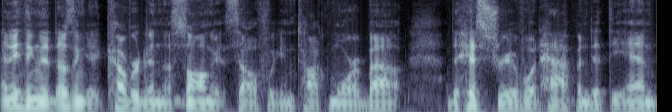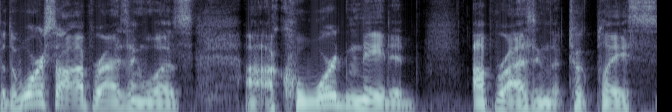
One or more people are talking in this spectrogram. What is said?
anything that doesn't get covered in the song itself, we can talk more about the history of what happened at the end. But the Warsaw Uprising was uh, a coordinated uprising that took place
